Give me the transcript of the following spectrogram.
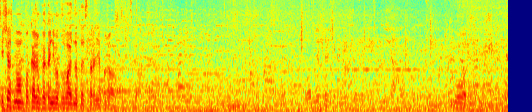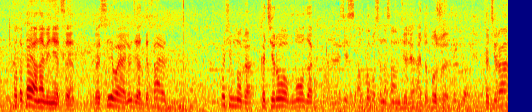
сейчас мы вам покажем, как они выплывают на той стороне, пожалуйста. Вот. Вот такая она Венеция. Красивая, люди отдыхают. Очень много катеров, лодок. Э, Здесь автобусы на самом деле, это тоже катера.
